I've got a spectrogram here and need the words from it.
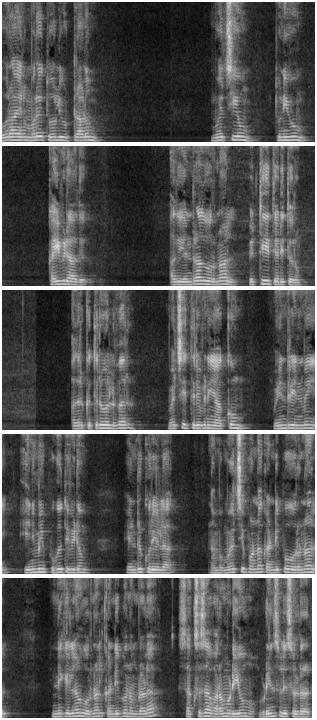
ஓராயிரம் முறை தோல்வி உற்றாலும் முயற்சியும் துணிவும் கைவிடாது. அது என்றாவது ஒரு நாள் வெற்றியை தேடித்தரும். அதற்கு திருவள்ளுவர் முயற்சி திருவினையாக்கும் முயன்றியின்மை இனிமை புகுத்திவிடும் என்று கூறியுள்ளார். நம்ம முயற்சி பண்ணால் கண்டிப்பாக ஒரு நாள் இன்றைக்கெல்லாம் ஒரு நாள் கண்டிப்பாக நம்மளால் சக்ஸஸாக வர முடியும் அப்படின்னு சொல்லி சொல்கிறார்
